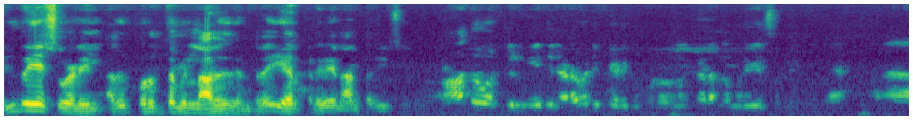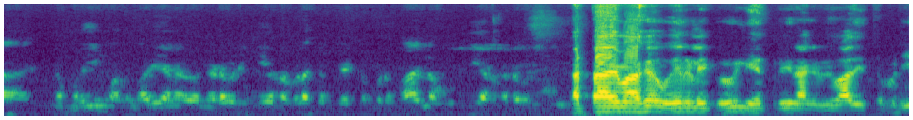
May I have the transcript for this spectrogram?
இன்றைய சூழலில் அது பொருத்தமில்லாதது என்பதை ஏற்கனவே நான் பதிவு செய்தேன். ஆதவ் அர்ஜுன் மீது நடவடிக்கை எடுக்கப்படுவது கடந்த முறையே சொல்லியிருக்கீங்க இந்த முறையும் அந்த மாதிரியான நடவடிக்கையோ விளக்கம் கேட்கப்படுமா? இல்ல உறுதியான நடவடிக்கை? கட்டாயமாக உயர்நிலை குழுவில் ஏற்கனவே நாங்கள் விவாதித்தபடி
